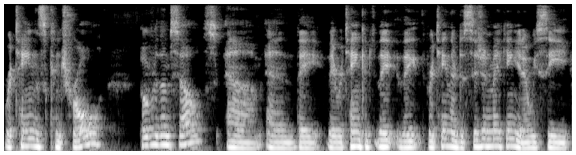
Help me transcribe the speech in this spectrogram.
retains control over themselves, um, and they they retain they they retain their decision making. You know, we see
